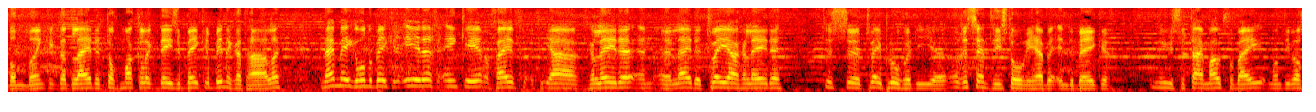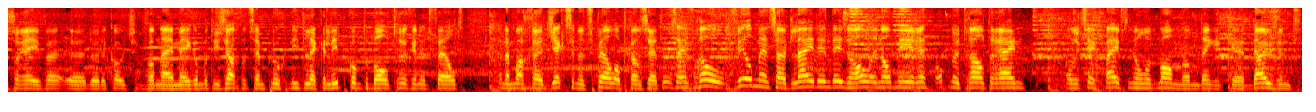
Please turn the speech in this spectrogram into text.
dan denk ik dat Leiden toch makkelijk deze beker binnen gaat halen. Nijmegen won de beker eerder, één keer, vijf jaar geleden. En uh, Leiden twee jaar geleden. Dus twee ploegen die een recente historie hebben in de beker. Nu is de time-out voorbij, want die was er even uh, door de coach van Nijmegen. Omdat hij zag dat zijn ploeg niet lekker liep. Komt de bal terug in het veld. En dan mag uh, Jackson het spel op gaan zetten. Er zijn vooral veel mensen uit Leiden in deze hal in Almere. Op neutraal terrein. Als ik zeg 1500 man, dan denk ik uh, 1000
